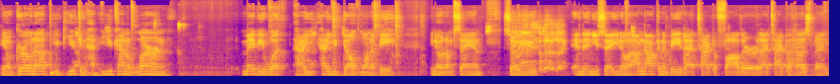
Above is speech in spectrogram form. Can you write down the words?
you know, growing up, you you can you kind of learn maybe what how you how you don't want to be. You know what I'm saying? So oh, you absolutely. and then you say, you know, what, I'm not going to be that type of father or that type of husband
